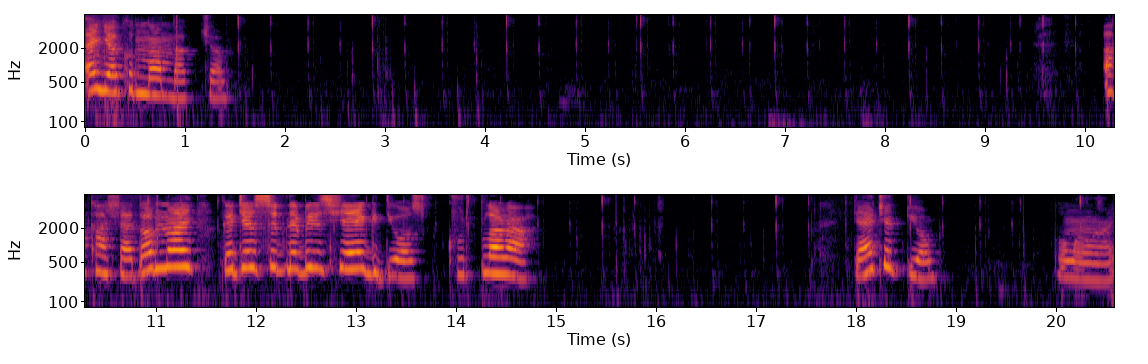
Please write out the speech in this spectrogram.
En yakından bakacağım. Arkadaşlar Dolunay gecesinde biz şeye gidiyoruz. Kurtlara. Gerçek diyorum. Dolunay.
